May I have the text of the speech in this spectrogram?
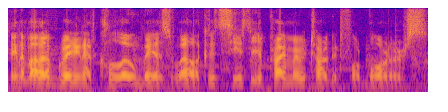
Thinking about upgrading that clone bay as well, because it seems to be a primary target for boarders.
